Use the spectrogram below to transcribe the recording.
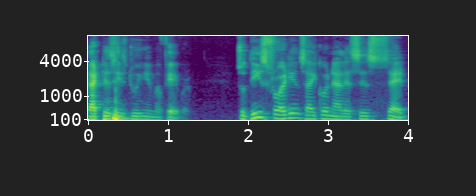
That is, he's doing him a favor. So these Freudian psychoanalysis said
